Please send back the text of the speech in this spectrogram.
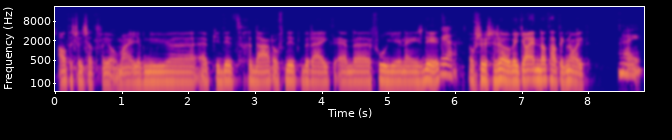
altijd zoiets had van, joh, maar je hebt nu eh, heb je dit gedaan of dit bereikt en eh, voel je ineens dit. Ja, Of zus en zo, weet je wel. En dat had ik nooit. nee.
